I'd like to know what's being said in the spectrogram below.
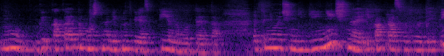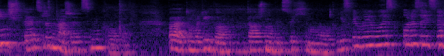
ну, какая-то может налипнуть грязь, пена вот эта. Это не очень гигиенично, и как раз вот в этой пене считается размножаются микробы. Поэтому либо должно быть сухим мылом, если вы его используете,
